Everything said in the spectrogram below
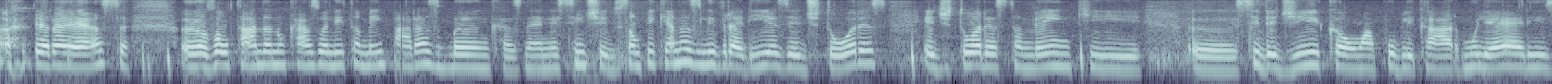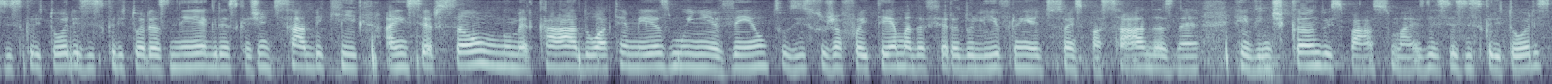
era essa uh, voltada no caso ali também para as bancas, né? Nesse sentido, são pequenas livrarias e editoras, editoras também que uh, se dedicam a publicar mulheres escritoras escritores e escritoras negras, que a gente sabe que a inserção no mercado ou até mesmo em eventos, isso já foi tema da Feira do Livro em edições passadas, né, reivindicando o espaço mais desses escritores.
